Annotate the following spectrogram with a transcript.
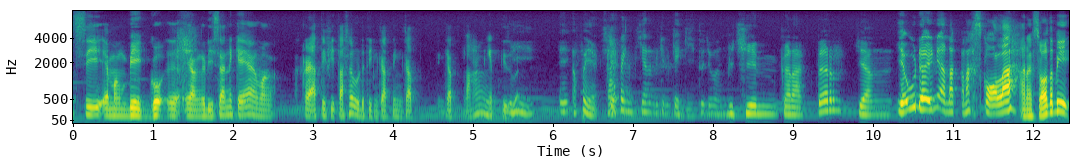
sih emang bego eh, yang ngedesainnya kayak emang kreativitasnya udah tingkat-tingkat tingkat langit gitu, Pak. Ih, eh, apa ya? Siapa Kayak yang pikiran bikin kayak gitu coba? bikin karakter yang ya udah ini anak-anak sekolah Anak sekolah tapi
